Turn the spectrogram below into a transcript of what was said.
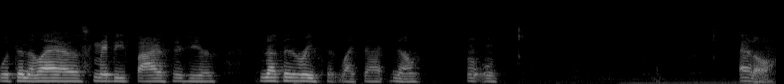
within the last maybe five, six years. Nothing recent like that. No. Uh-uh. At all.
